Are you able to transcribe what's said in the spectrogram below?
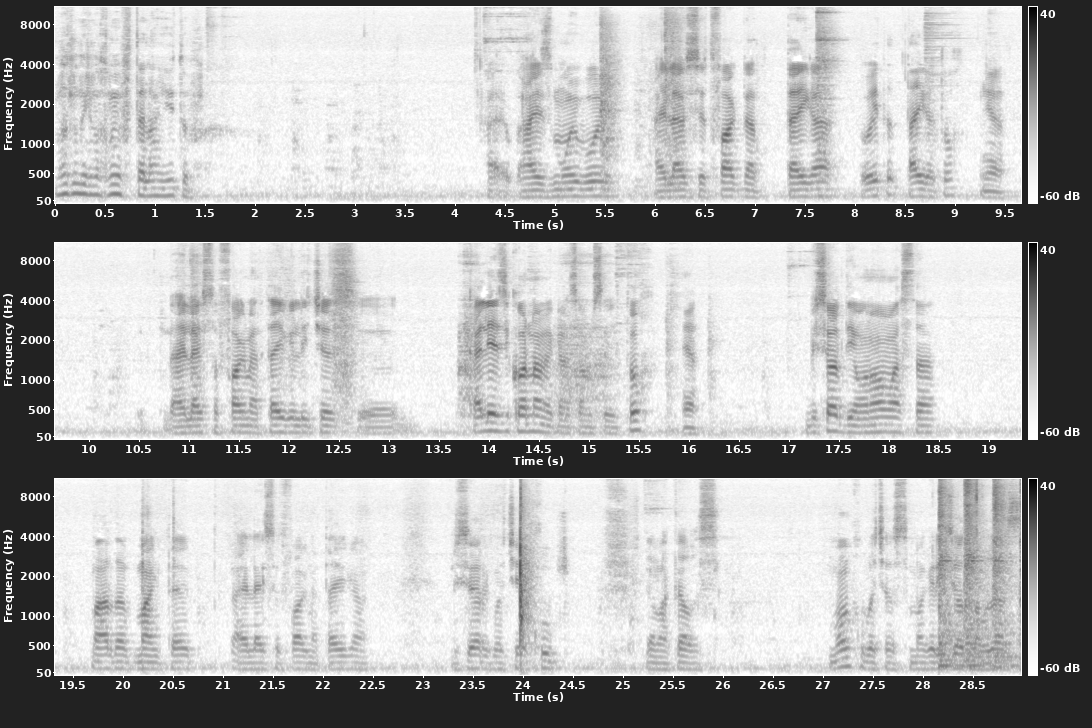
مطلب میگه بخمی افتلا یوتوب های از موی بوی های لایف سید فاک نا تایگا ویتا تایگا تو یا های لایف سید فاک نا تایگا لیچه Kali از این کار نمی‌کنه سامسی toch? Ja. بسیار دیوانه هم هسته مردم hij luistert vaak naar Taiga بسیار بچه خوب در مکتب است ما هم خوب بچه هستم مگر این زیاد نبوده است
